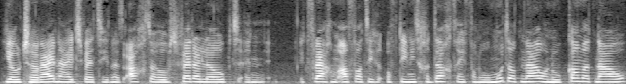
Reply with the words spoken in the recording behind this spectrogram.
Joodse reinheidswet in het achterhoofd verder loopt. En ik vraag hem af wat hij, of hij niet gedacht heeft van hoe moet dat nou en hoe kan dat nou.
